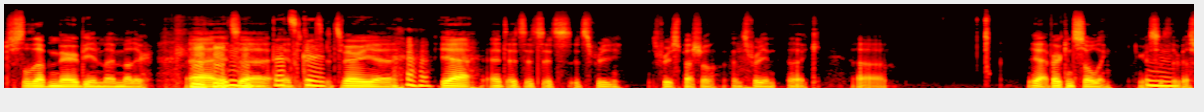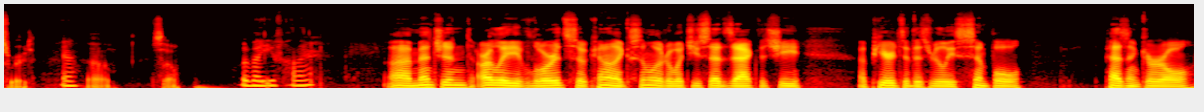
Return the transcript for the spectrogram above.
just love Mary being my mother. Uh, it's uh, That's it's, good. It's, it's very uh, yeah, it, it's it's it's it's pretty it's pretty special. It's pretty like, uh, yeah, very consoling. I guess is the Mhm. best word. Yeah. Um, so what about you, Father? I mentioned Our Lady of Lourdes, so kind of like similar to what you said, Zach, that she appeared to this really simple peasant girl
